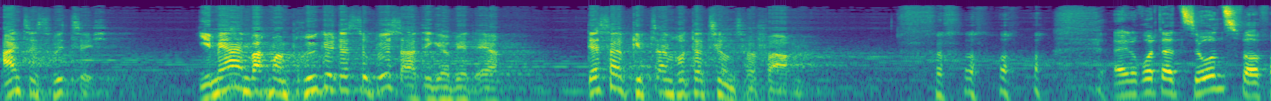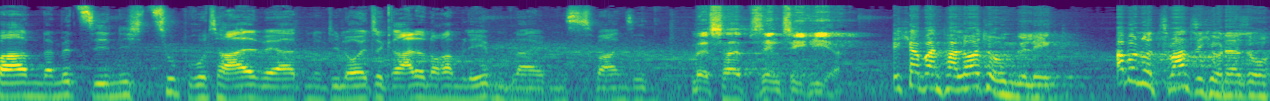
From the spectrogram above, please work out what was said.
Eins ist witzig. Je mehr ein Wachmann prügelt, desto bösartiger wird er. Deshalb gibt's ein Rotationsverfahren. ein Rotationsverfahren, damit sie nicht zu brutal werden und die Leute gerade noch am Leben bleiben. Das ist Wahnsinn. Weshalb sind Sie hier? Ich habe ein paar Leute umgelegt. Aber nur 20 oder so.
